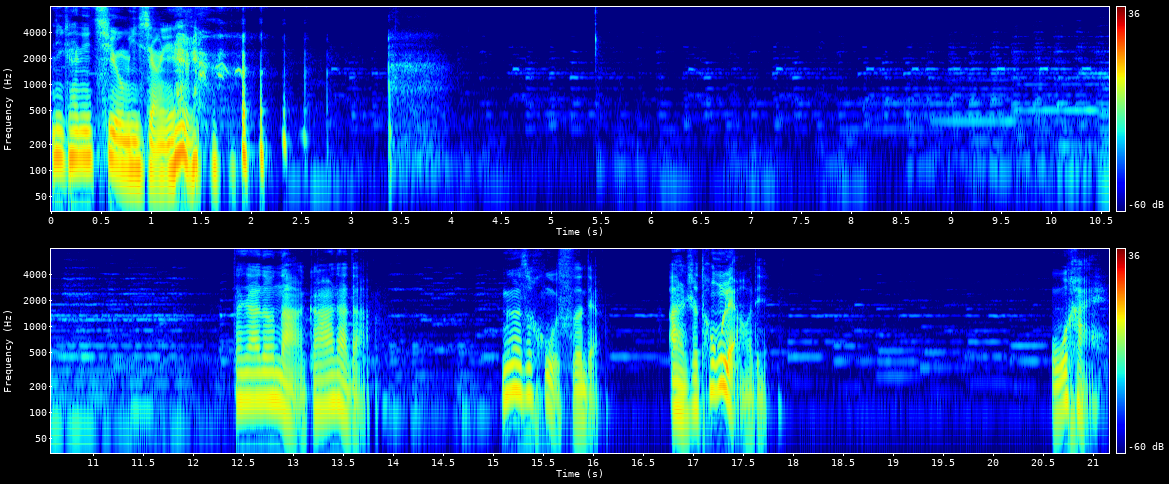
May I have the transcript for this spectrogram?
你看你秋米香叶的。大家都哪旮瘩的？我是呼市的，俺是通辽的。吴海，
